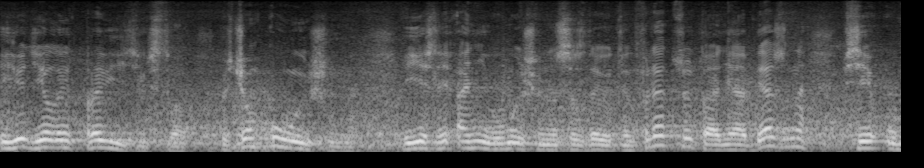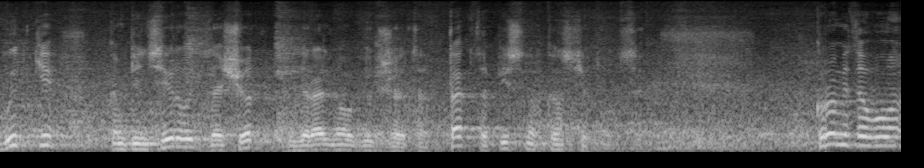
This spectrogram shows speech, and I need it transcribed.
ее делает правительство, причем умышленно. И если они умышленно создают инфляцию, то они обязаны все убытки компенсировать за счет федерального бюджета. Так записано в Конституции. Кроме того,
